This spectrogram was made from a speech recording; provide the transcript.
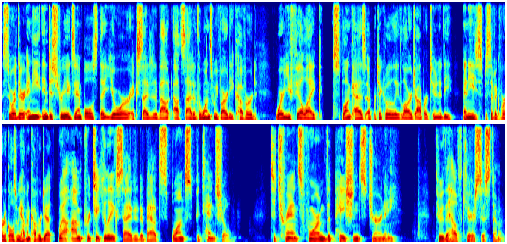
So, are there any industry examples that you're excited about outside of the ones we've already covered where you feel like Splunk has a particularly large opportunity? Any specific verticals we haven't covered yet? Well, I'm particularly excited about Splunk's potential to transform the patient's journey through the healthcare system.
